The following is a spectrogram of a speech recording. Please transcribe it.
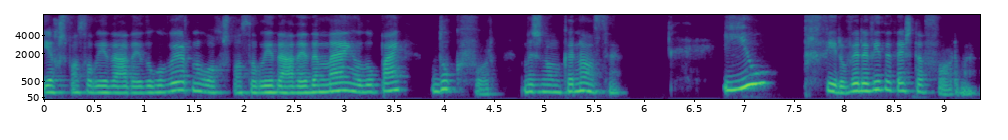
e a responsabilidade é do governo, ou a responsabilidade é da mãe ou do pai, do que for, mas nunca nossa. E eu prefiro ver a vida desta forma.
